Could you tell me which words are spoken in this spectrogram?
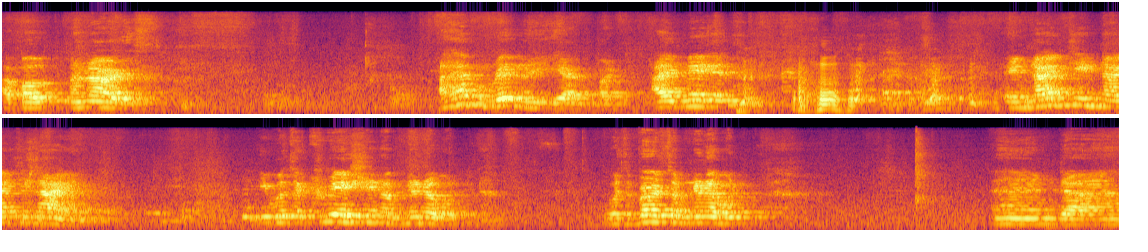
about an artist. I haven't written it yet, but I made it in 1999. It was the creation of Nunavut. It was a verse of Nunavut. And uh,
